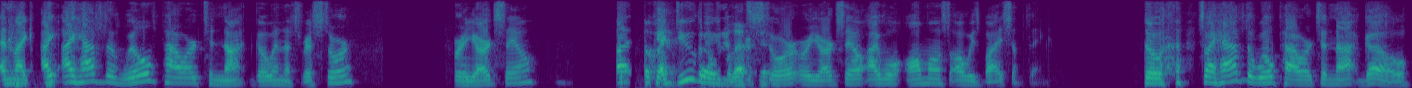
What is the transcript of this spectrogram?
and like i i have the willpower to not go in a thrift store or a yard sale but if i do go in a Well, thrift good. store or a yard sale i will almost always buy something so so i have the willpower to not go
